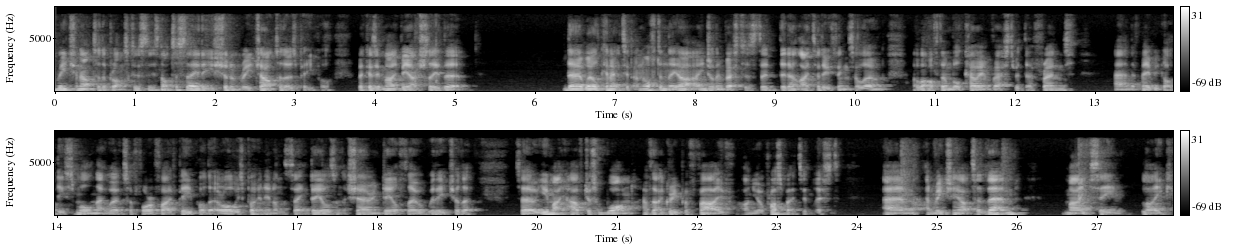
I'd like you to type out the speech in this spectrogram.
reaching out to the bronze. Because it's not to say that you shouldn't reach out to those people, because it might be actually that they're well connected, and often they are. Angel investors they, they don't like to do things alone. A lot of them will co-invest with their friends, and they've maybe got these small networks of four or five people that are always putting in on the same deals and they're sharing deal flow with each other. So you might have just one of that group of five on your prospecting list, um, and reaching out to them might seem like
